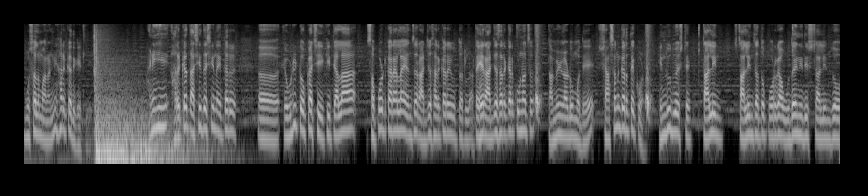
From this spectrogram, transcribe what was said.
मुसलमानांनी हरकत घेतली. आणि ही हरकत अशी तशी नाही तर एवढी टोकाची की त्याला सपोर्ट करायला यांचं राज्य सरकारही उतरलं. आता हे राज्य सरकार कोणाचं? तामिळनाडूमध्ये शासन करते कोण? हिंदू द्वेष्टे स्टालिन. स्टालिनचा तो पोरगा उदयनिधी स्टालिन जो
